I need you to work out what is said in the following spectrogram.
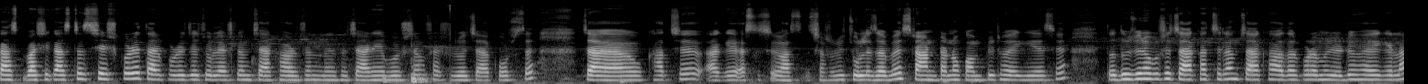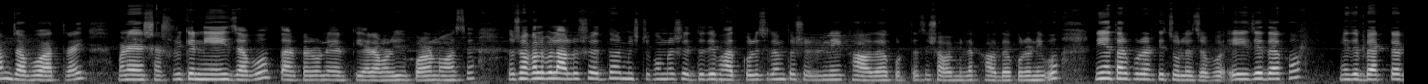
কাজ, বাসি কাজটা শেষ করে তারপরে যে চলে আসলাম চা খাওয়ার জন্য, তো চা নিয়ে বসলাম, শাশুড়িও চা করছে। চা খাচ্ছে, আগে শাশুড়ি চলে যাবে, স্নান টানও কমপ্লিট হয়ে গিয়েছে। তো দুজনে বসে চা খাচ্ছিলাম, চা খাওয়া দাওয়ার পর আমি রেডি হয়ে গেলাম, যাব আত্রাই। মানে শাশুড়িকে নিয়েই যাব, তার কারণে আর কি, আর আমার পড়ানো আছে। তো সকালবেলা আলু সেদ্ধ আর মিষ্টি কুমড়া সেদ্ধ দিয়ে ভাত করেছিলাম, তো সেটা নিয়েই খাওয়া দাওয়া করতেছে, সবাই মিলে খাওয়া দাওয়া করে নিব। নিয়ে তারপরে আর কি চলে যাব। এই যে দেখো এই যে ব্যাগ ট্যাগ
